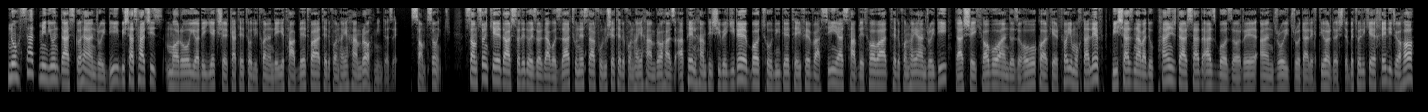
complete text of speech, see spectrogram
900 میلیون دستگاه اندرویدی بیش از هر چیز ما رو یاد یک شرکت تولید کننده ی تبلت و تلفن های همراه میندازه. سامسونگ. سامسونگ که در سال 2012 تونست در فروش تلفن‌های همراه از اپل هم پیشی بگیره با تولید طیف وسیعی از تبلت‌ها و تلفن‌های اندرویدی در شکل‌ها و اندازه‌ها و کارکردهای مختلف بیش از 95 درصد از بازار اندروید رو در اختیار داشته. به طوری که خیلی جاها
